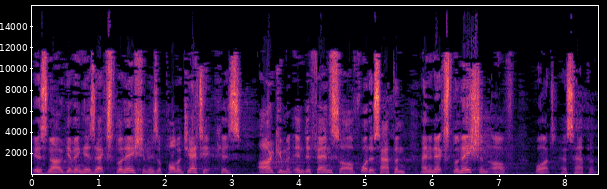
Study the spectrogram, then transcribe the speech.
is now giving his explanation, his apologetic, his argument in defense of what has happened and in explanation of what has happened.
